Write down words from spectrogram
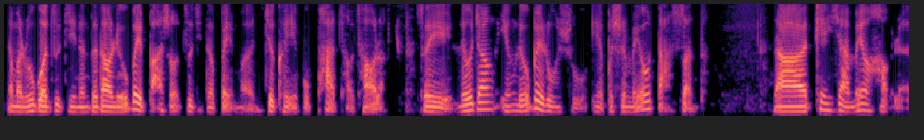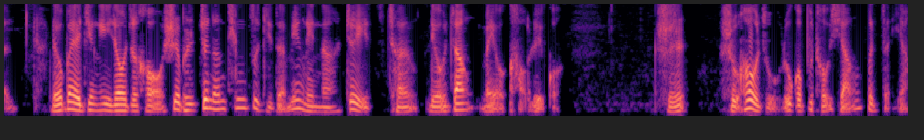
那么如果自己能得到刘备把守自己的北门，就可以不怕曹操了。所以刘璋迎刘备入蜀也不是没有打算的。然而天下没有好人，刘备进益州之后，是不是真能听自己的命令呢？这一层刘璋没有考虑过。十，蜀后主如果不投降会怎样？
